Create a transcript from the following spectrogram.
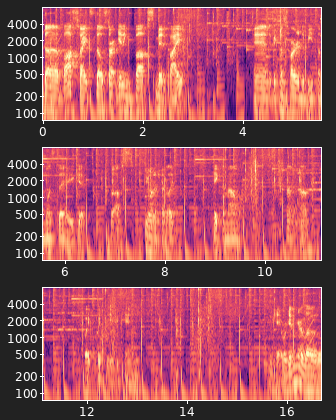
the boss fights, they'll start getting buffs mid-fight. And it becomes harder to beat them once they get buffs. So you want to try to like take them out uh, quite quickly if you can. Okay, we're getting her low.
